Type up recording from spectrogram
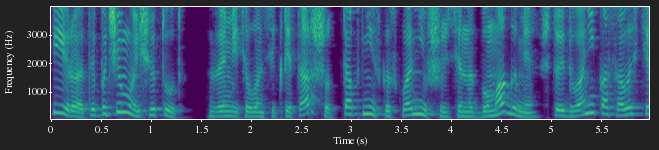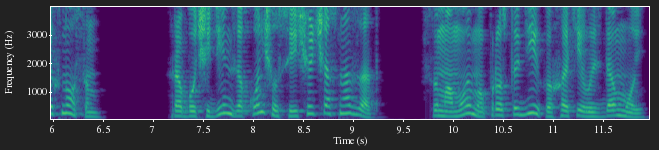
«Ира, ты почему еще тут?» – заметил он секретаршу, так низко склонившуюся над бумагами, что едва не касалась тех носом. Рабочий день закончился еще час назад. Самому ему просто дико хотелось домой.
